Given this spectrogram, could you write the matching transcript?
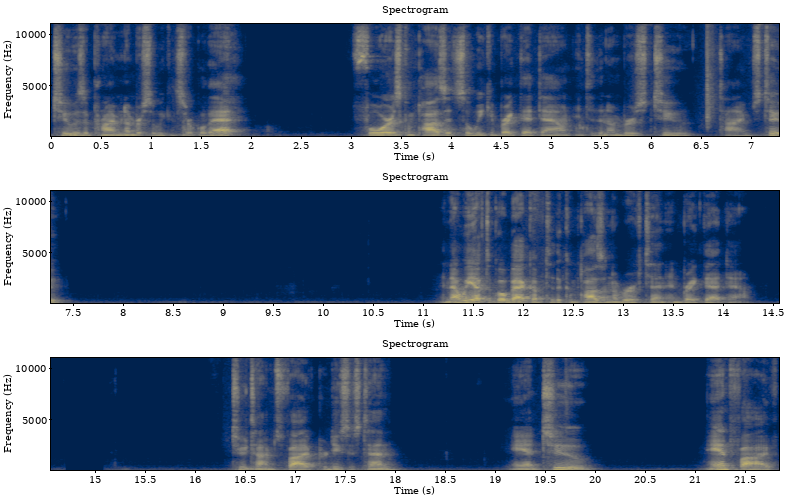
2 is a prime number, so we can circle that. 4 is composite, so we can break that down into the numbers 2 times 2. And now we have to go back up to the composite number of 10 and break that down. 2 times 5 produces 10, and 2 and 5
